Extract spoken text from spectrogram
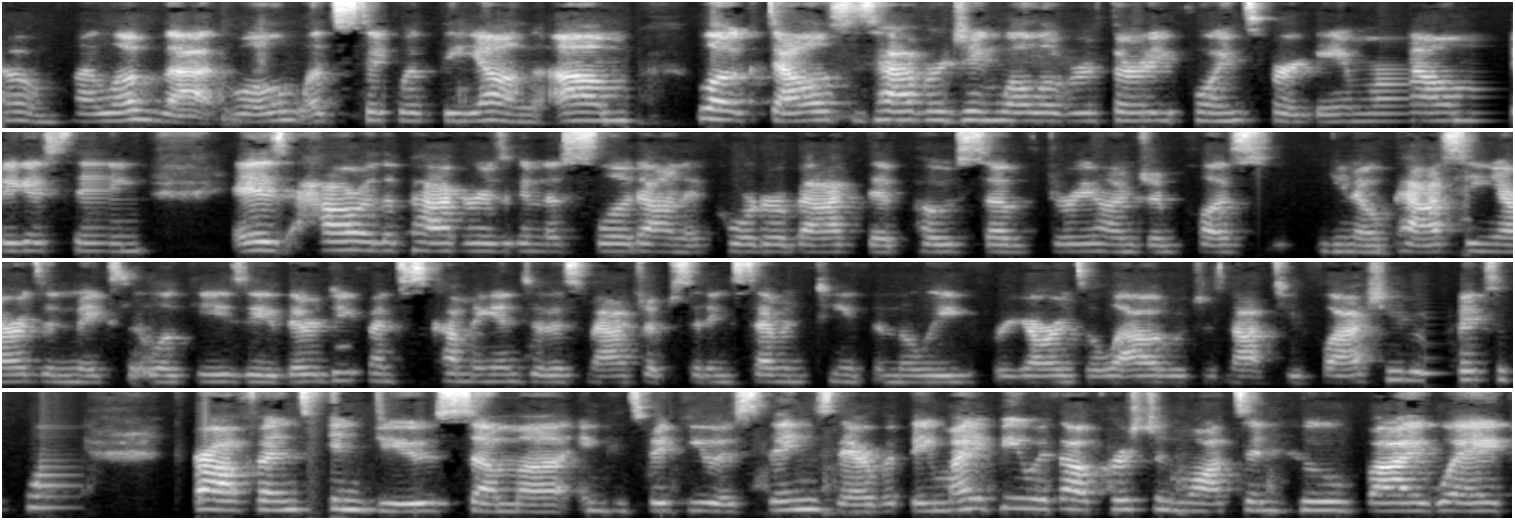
Oh, I love that. Well, let's stick with the young. Um, look, Dallas is averaging well over 30 points per game right now. Biggest thing is how are the Packers going to slow down a quarterback that posts up 300 plus, you know, passing yards and makes it look easy. Their defense is coming into this matchup sitting 17th in the league for yards allowed, which is not too flashy, but makes a point offense can do some uh, inconspicuous things there, but they might be without Christian Watson, who, by way,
